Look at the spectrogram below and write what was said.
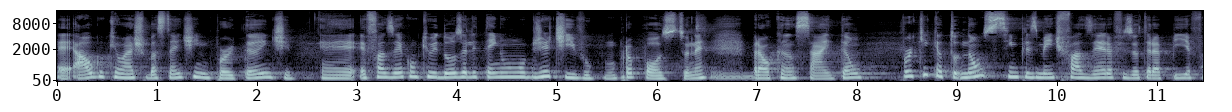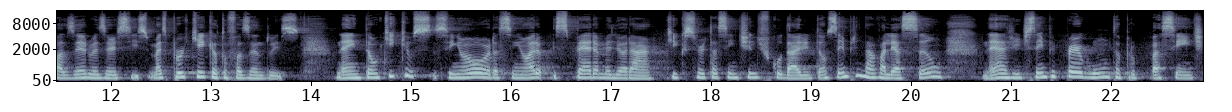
É algo que eu acho bastante importante é, é, fazer com que o idoso ele tenha um objetivo, um propósito, né, para alcançar. Então, por que, que eu tô. Não simplesmente fazer a fisioterapia, fazer o exercício, mas por que, que eu estou fazendo isso? Né? Então, o que, que o senhor, a senhora espera melhorar? O que, que o senhor está sentindo dificuldade? Então, sempre na avaliação, né, a gente sempre pergunta para o paciente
